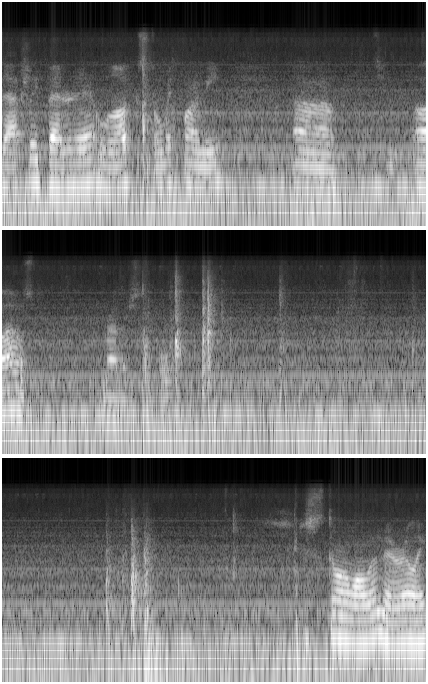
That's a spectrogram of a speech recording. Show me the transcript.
Was actually better than it looks. Don't make fun of me. Um, well, that was rather simple. Just throw them all in there, really.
